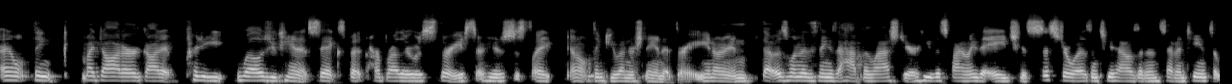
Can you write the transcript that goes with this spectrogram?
I don't think my daughter got it pretty well as you can at six, but her brother was three. So he was just like, I don't think you understand at three, you know, and that was one of the things that happened last year. He was finally the age his sister was in 2017. So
